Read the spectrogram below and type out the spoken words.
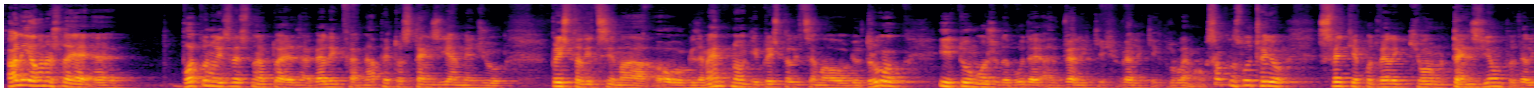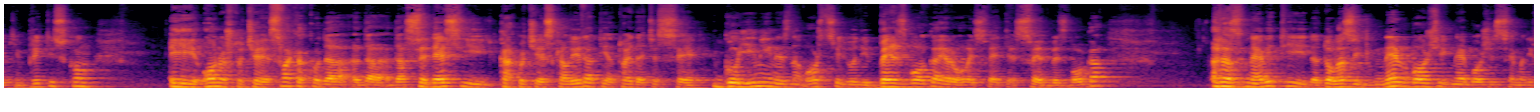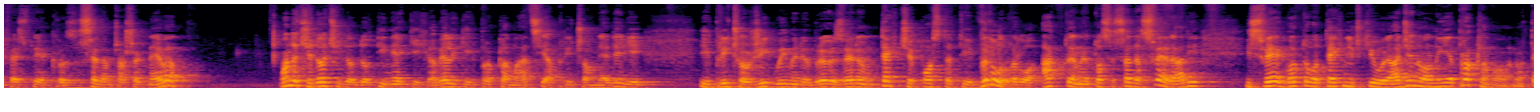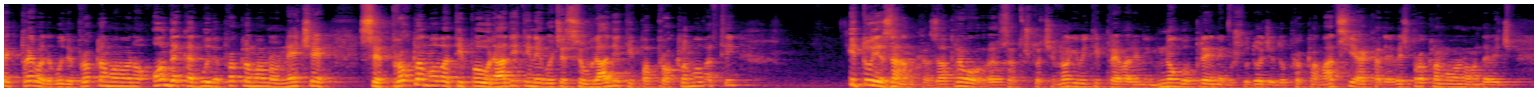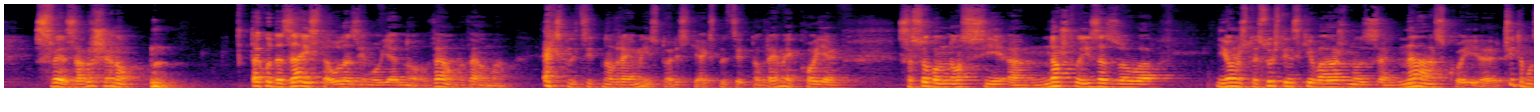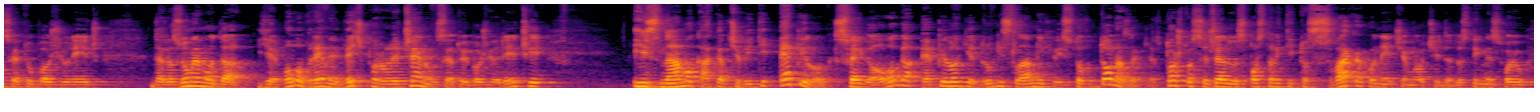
Ali ono što je e, potpuno izvesno, to je da je velika napetost, tenzija među pristalicima ovog elementnog i pristalicama ovog drugog, i tu može da bude velikih, velikih problema. U svakom slučaju, svet je pod velikom tenzijom, pod velikim pritiskom i ono što će svakako da, da, da se desi, kako će eskalirati, a to je da će se gojimi i ljudi bez Boga, jer ovaj svet je svet bez Boga, razgneviti i da dolazi gnev Boži, gnev Boži se manifestuje kroz sedam čaša gneva, onda će doći do, do tih nekih velikih proklamacija, priča o nedelji, i priča o žigu imenu i broju zverom tek će postati vrlo, vrlo aktuelne. To se sada sve radi i sve je gotovo tehnički urađeno, ali nije proklamovano. Tek treba da bude proklamovano. Onda kad bude proklamovano, neće se proklamovati pa uraditi, nego će se uraditi pa proklamovati. I tu je zamka, zapravo, zato što će mnogi biti prevareni mnogo pre nego što dođe do proklamacija. Kada je već proklamovano, onda je već sve završeno. Tako da zaista ulazimo u jedno veoma, veoma eksplicitno vreme, istorijski eksplicitno vreme, koje sa sobom nosi mnoštvo izazova i ono što je suštinski važno za nas koji e, čitamo Svetu Božju reč, da razumemo da je ovo vreme već prorečeno u Svetoj Božjoj reči i znamo kakav će biti epilog svega ovoga. Epilog je drugi slavni Hristov dolazak, jer to što se želi uspostaviti, to svakako neće moći da dostigne svoju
